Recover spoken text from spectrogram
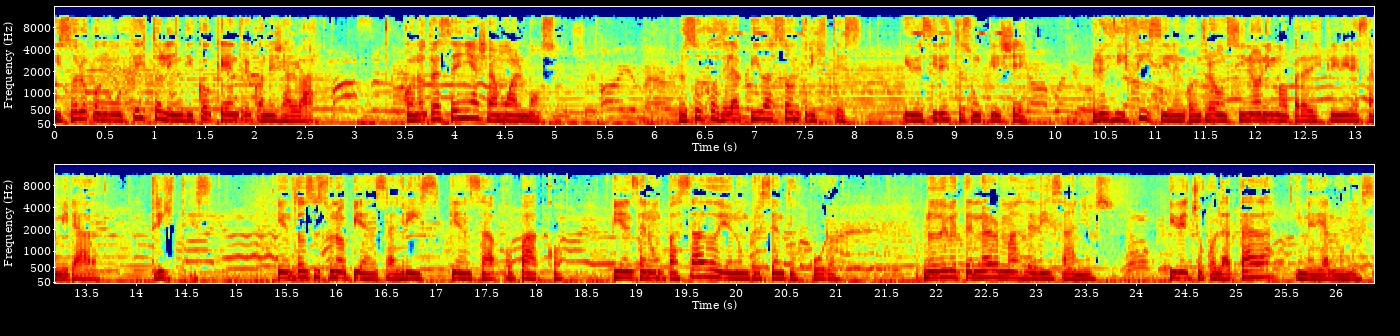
y solo con un gesto le indicó que entre con ella al bar. Con otra seña llamó al mozo. Los ojos de la piba son tristes y decir esto es un cliché, pero es difícil encontrar un sinónimo para describir esa mirada. Tristes. Y entonces uno piensa gris, piensa opaco, piensa en un pasado y en un presente oscuro. No debe tener más de 10 años. Pide chocolatada y medialunas.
